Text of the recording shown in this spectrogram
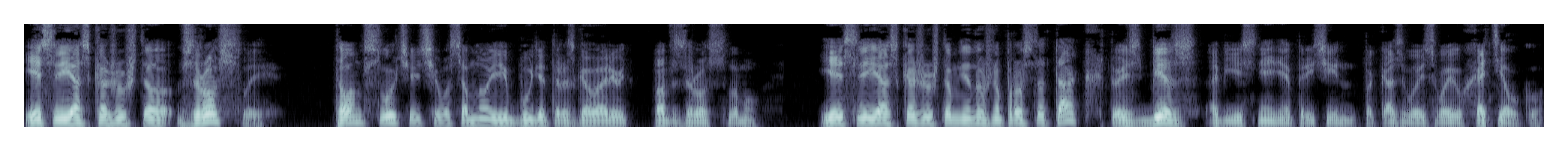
Если я скажу, что взрослый, то он в случае чего со мной и будет разговаривать по-взрослому. Если я скажу, что мне нужно просто так, то есть без объяснения причин, показывая свою хотелку,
